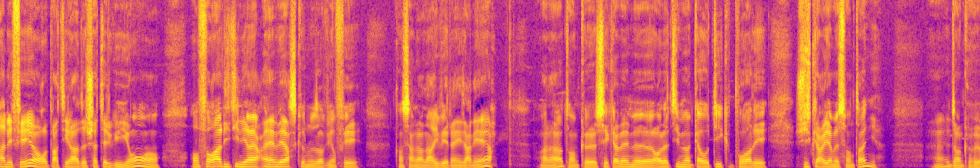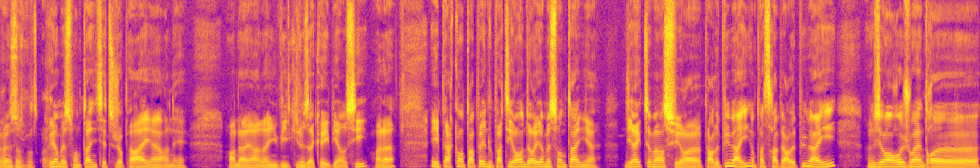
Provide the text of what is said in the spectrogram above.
En effet, on repartira de Châtel-Guyon. On, fera l'itinéraire inverse que nous avions fait concernant l'arrivée l'année dernière. Voilà, donc euh, c'est quand même euh, relativement chaotique pour aller jusqu'à Riom-Montagne. Hein, donc Riom-Montagne, c'est toujours pareil. Hein, on, a, une ville qui nous accueille bien aussi. Voilà. Et par contre, après, nous partirons de Riom-Montagne directement euh, par le Puy-Marie. On passera par le Puy-Marie. Nous irons rejoindre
